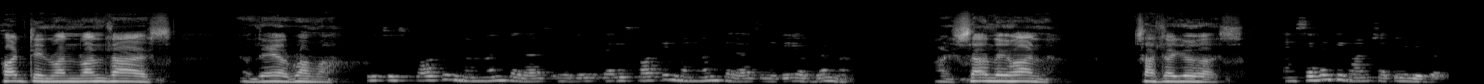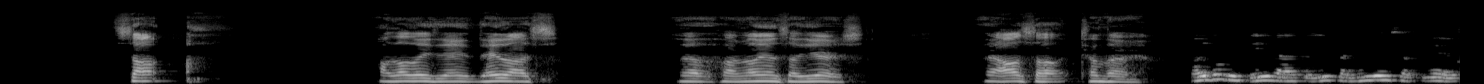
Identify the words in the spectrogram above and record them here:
fourteen Manvantaras a day of Brahma. which is 14 Manvantaras in a day. There is 14 Manvantaras in a day of Brahma or seventy one Satyayugas. and 71 Chaturyuga. So although these de- devas live for millions of years, they're also temporary. Although these devas live for millions of years,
